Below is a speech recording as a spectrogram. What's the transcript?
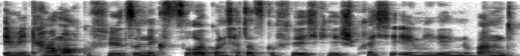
irgendwie kam auch gefühlt so nichts zurück und ich hatte das Gefühl, ich, ich spreche irgendwie gegen eine Wand.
